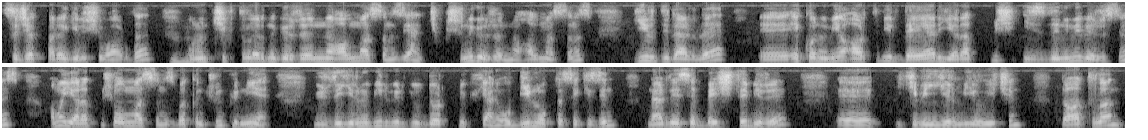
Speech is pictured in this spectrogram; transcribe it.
sıcak para girişi vardı. Hı hı. Onun çıktılarını göz önüne almazsanız yani çıkışını göz önüne almazsanız girdilerle e, ekonomiye artı bir değer yaratmış izlenimi verirsiniz ama yaratmış olmazsınız. Bakın çünkü niye? %21,4'lük yani o 1.8'in neredeyse 5'te biri e, 2020 yılı için dağıtılan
